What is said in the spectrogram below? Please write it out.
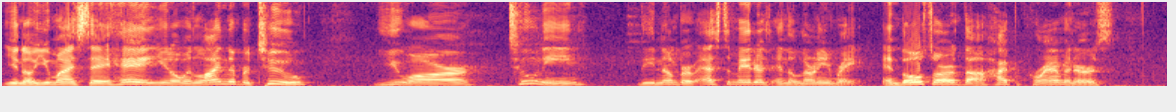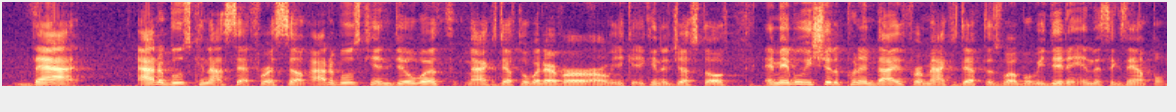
you know, you might say, hey, you know, in line number two, you are tuning the number of estimators and the learning rate. And those are the hyperparameters that AdaBoost cannot set for itself. AdaBoost can deal with max depth or whatever, or it can, adjust those. And maybe we should have put in values for max depth as well, but we didn't in this example.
